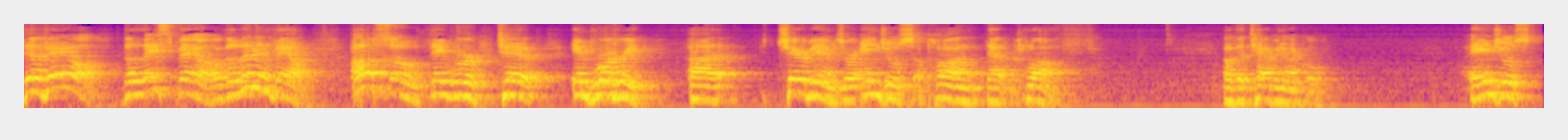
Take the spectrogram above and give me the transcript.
The veil, the lace veil, or the linen veil, also they were to embroider uh, cherubims or angels upon that cloth of the tabernacle. Angels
